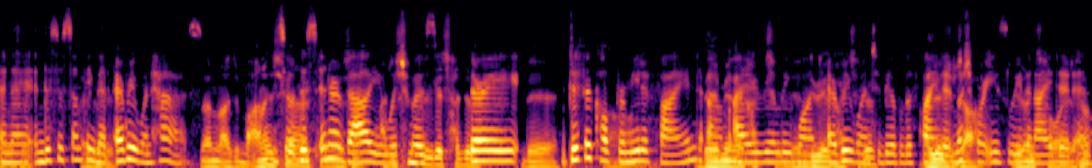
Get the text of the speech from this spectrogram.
and, I, and this is something that everyone has. So this inner value, which was very difficult for me to find, um, I really want everyone to be able to find it much more easily than I did. And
